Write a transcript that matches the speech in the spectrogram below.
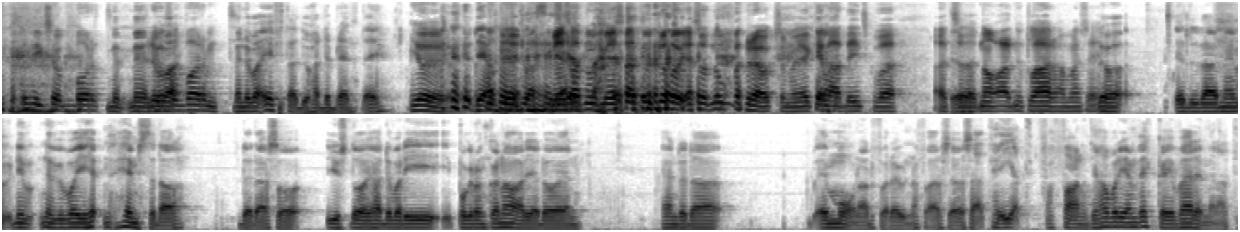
liksom bort. Men, men, det det var så var, varmt. men det var efter att du hade bränt dig. Jo, jo, jo. Det är. Men jag satt nog, men jag satt nog, jag satt nog före också, men jag kände att det inte skulle vara att så Ja. att att nu klarar man sig. Det var, ja, det där när, när- vi var i Hem- Hemsedal, det där så, just då jag hade varit på Gran Canaria då en, en det där, en månad före ungefär, så jag sa att hej, att, fan, att jag har varit en vecka i värmen, att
